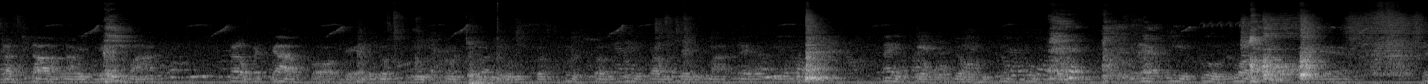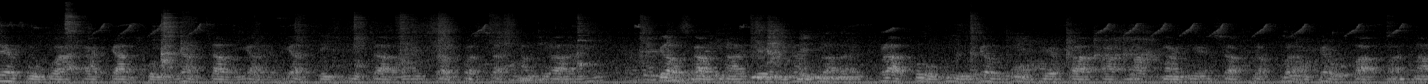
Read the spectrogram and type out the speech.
สัตตานังเจมาข้าพเจ้าขอเป็นดุจบุญส่วนส่วนบุญส่วนบุส่วนที่บำเพ็ญมาแล้วนี้ให้แก่โยมทุกทุกคนและที่ผู้ร่วมและครูบาอาจารย์ผู้ญาติตายายญาติมิตรในสัพพะสัตทั้งหลายเจ้ากรรมนายเวรทั้งหลาย พระผู้มีเจ้าที่เทียบาอาภักมาเหียสัพพะพระเจ้าป่าปานา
